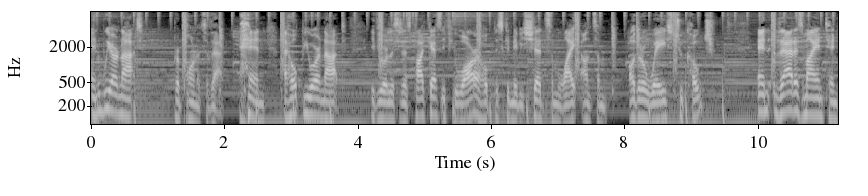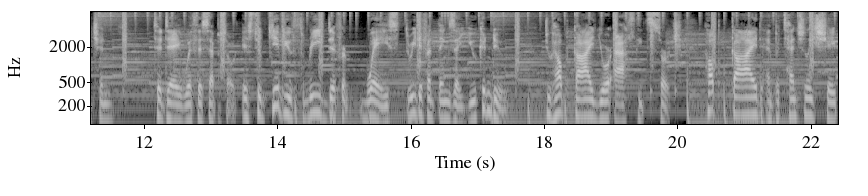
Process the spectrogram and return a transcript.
And we are not proponents of that. And I hope you are not, if you are listening to this podcast. If you are, I hope this can maybe shed some light on some other ways to coach. And that is my intention today with this episode is to give you three different ways, three different things that you can do to help guide your athlete's search, help guide and potentially shape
